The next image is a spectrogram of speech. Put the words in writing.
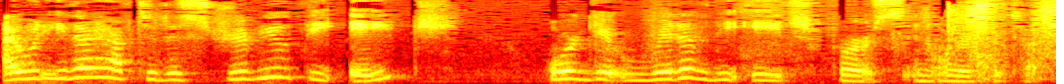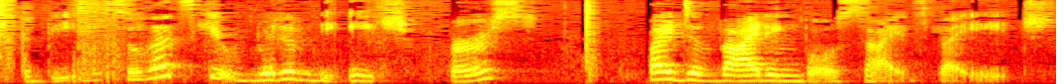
I would either have to distribute the h or get rid of the h first in order to touch the b. So let's get rid of the h first by dividing both sides by h.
